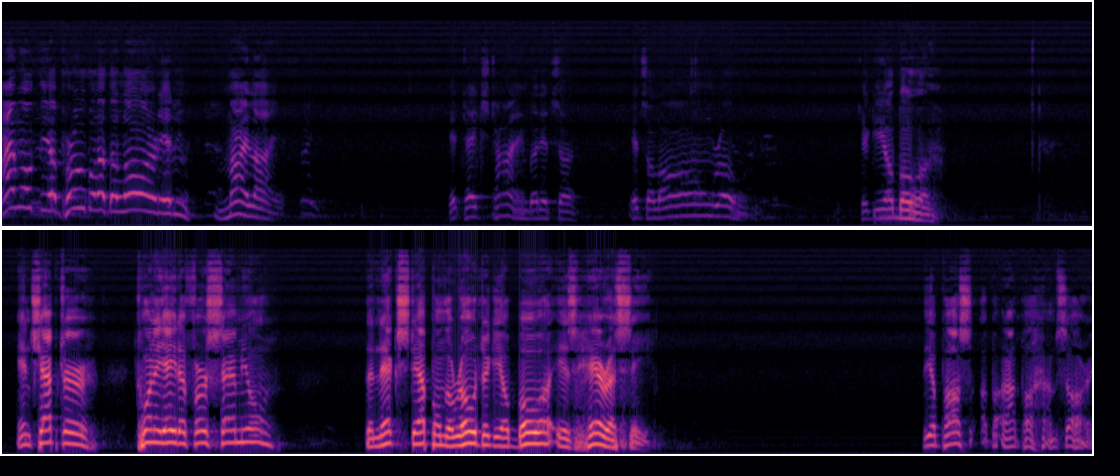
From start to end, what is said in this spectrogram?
I want the approval of the Lord in my life. It takes time, but it's a it's a long road to Gilboa. In chapter 28 of 1 Samuel, the next step on the road to Gilboa is heresy. The apostle, I'm sorry,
